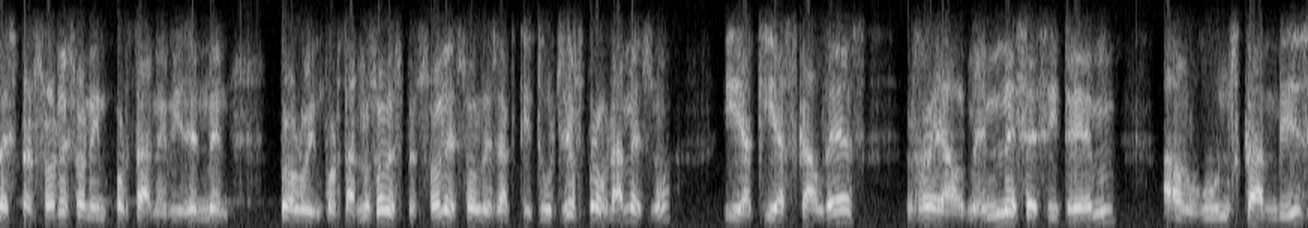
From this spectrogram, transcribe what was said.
les persones són importants, evidentment, però lo important no són les persones, són les actituds i els programes, no? I aquí a Escaldes realment necessitem alguns canvis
